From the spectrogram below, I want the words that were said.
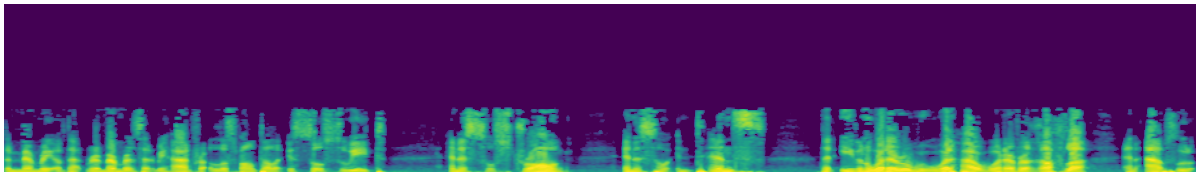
the memory of that remembrance that we had for Allah subhanahu wa ta'ala is so sweet and is so strong and is so intense that even whatever, whatever ghafla and absolute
